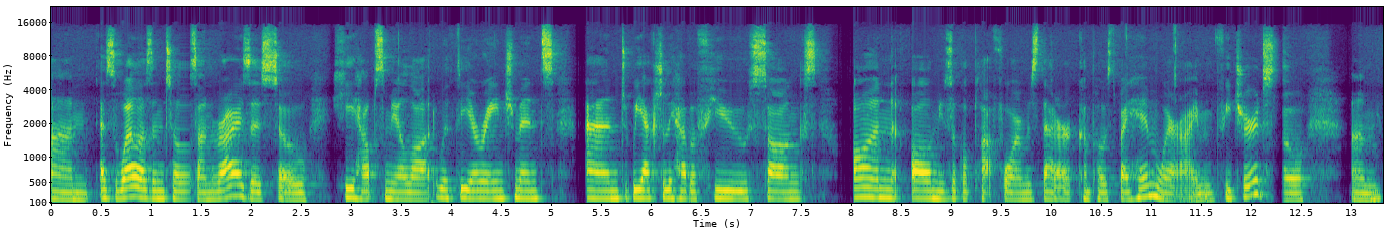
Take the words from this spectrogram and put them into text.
Um, as well as Until Sun Rises. So he helps me a lot with the arrangements. And we actually have a few songs on all musical platforms that are composed by him where I'm featured. So um,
